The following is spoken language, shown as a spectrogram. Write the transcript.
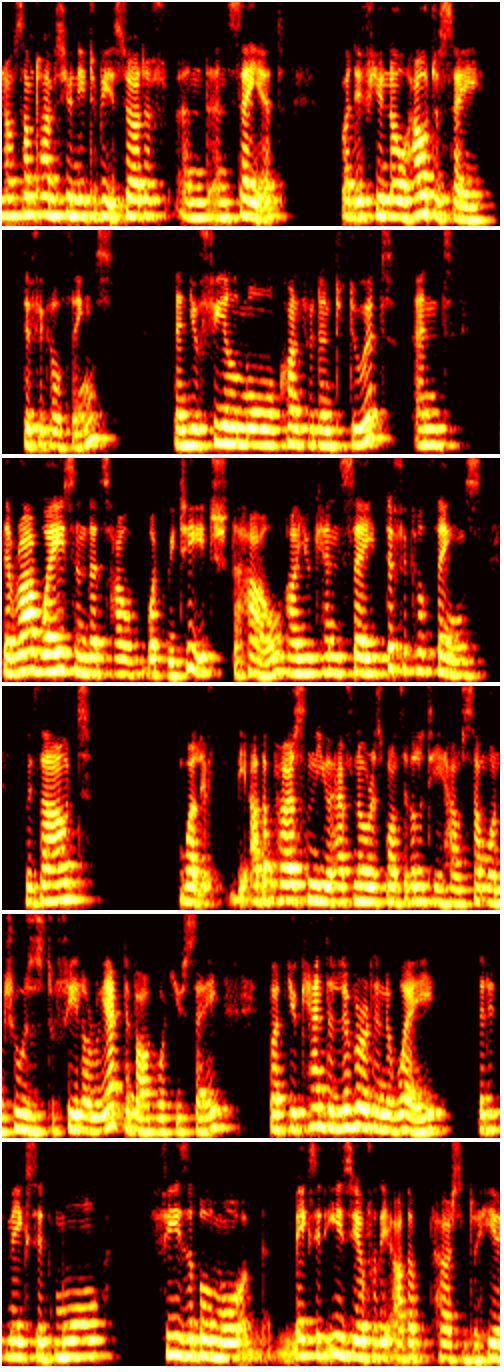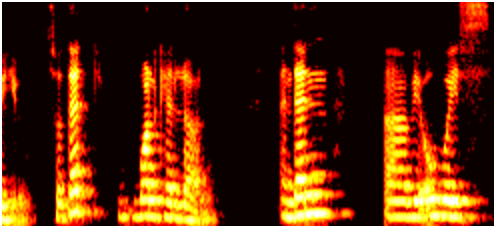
you know sometimes you need to be assertive and and say it but if you know how to say difficult things then you feel more confident to do it and there are ways and that's how what we teach the how how you can say difficult things without well if the other person you have no responsibility how someone chooses to feel or react about what you say but you can deliver it in a way that it makes it more feasible, more makes it easier for the other person to hear you. So that one can learn. And then uh, we always,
